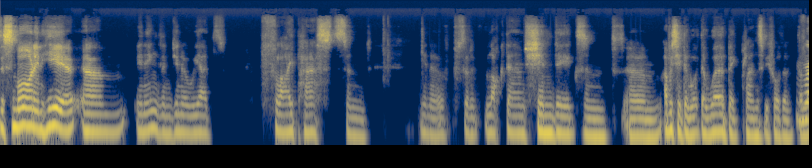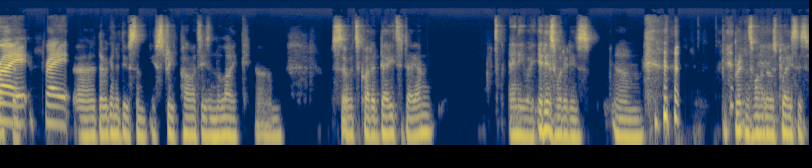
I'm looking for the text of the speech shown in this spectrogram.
this morning here um, in England, you know, we had fly pasts and you know, sort of lockdown shindigs, and um, obviously there were there were big plans before the, the right, right. Uh, they were going to do some street parties and the like. Um, so it's quite a day today. And anyway, it is what it is. Um, Britain's one of those places.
